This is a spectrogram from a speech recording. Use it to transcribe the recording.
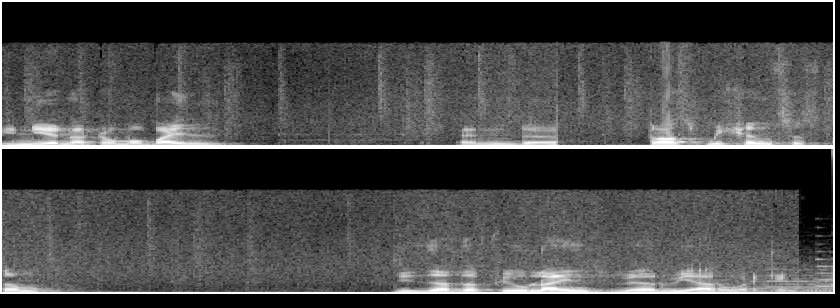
Indian automobile and uh, transmission system. These are the few lines where we are working.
